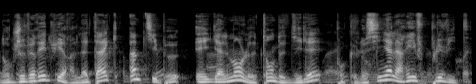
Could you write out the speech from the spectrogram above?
Donc je vais réduire l'attaque un petit peu et également le temps de delay pour que le signal arrive plus vite.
